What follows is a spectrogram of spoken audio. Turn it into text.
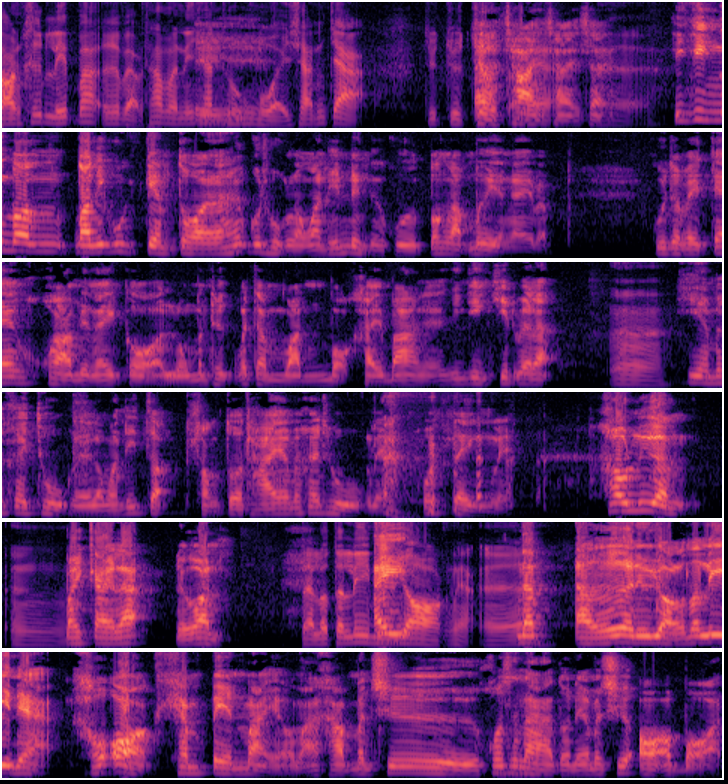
ตอนขึ้นลิฟต์ว่าเออแบบถ้าวันนี้ฉันเออถูกหวยฉันจะ จุดจุดอ่าจุดใช่ใช่ใช่จริงๆตอนตอนนี้กูเตรียมตัวนะถ้ากูถูกรางวัลที่หนึ่งอะกูต้องรับมือยังไงแบบ กูจะไปแจ้งความยังไงก่อน ลงบันทึกประจำวันบอกใครบ้างเนี่ยจริง ๆ คิดไว้ละเออเฮียไม่เคยถูกเลยรางวัลที่เจาะสองตัวท้ายยังไม่ค่อยถูกเลยโคตรเซ็งเลย เข้าเรื่องเออไปไกลละเดี๋ยวก่อนแต่ลอตเตอรี่ไอ้นิวยอร์กเนี่ยเออนะเออนิวยอร์กลอตเตอรี่เนี่ยเขาออกแคมเปญใหม่ออกมาครับ มันชื่อโฆษณาตัวเนี้ยมันชื่อ all aboard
